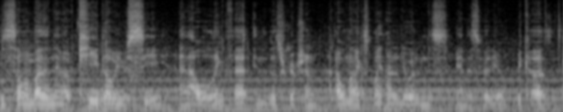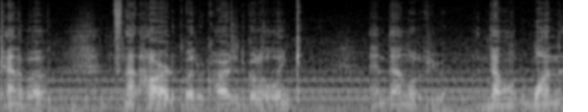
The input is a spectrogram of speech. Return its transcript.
someone by the name of KeyWC, and I will link that in the description. I will not explain how to do it in this in this video because it's kind of a, it's not hard, but it requires you to go to the link and download a few, and download one,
